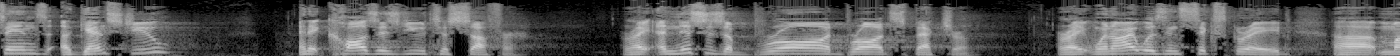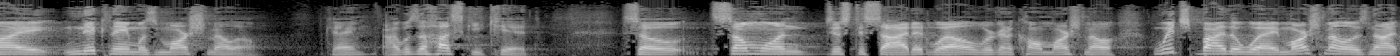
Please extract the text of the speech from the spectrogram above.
sins against you and it causes you to suffer. Right? And this is a broad, broad spectrum. Right? When I was in sixth grade, uh, my nickname was Marshmallow. Okay? I was a husky kid. So someone just decided, well, we're going to call Marshmallow, which, by the way, Marshmallow is not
